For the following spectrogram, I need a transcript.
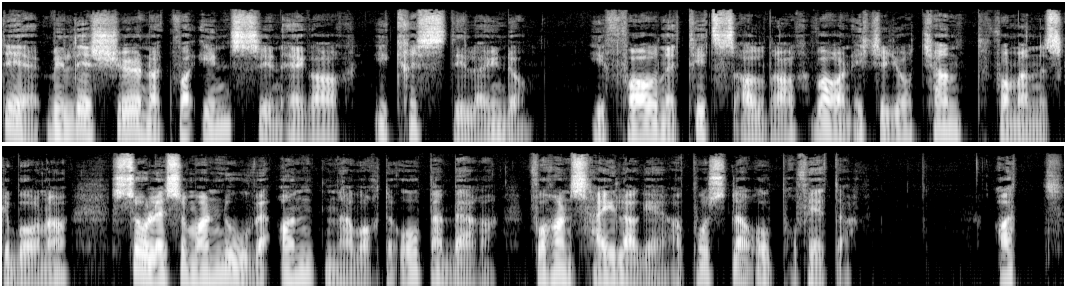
det, vil det skjøne kva innsyn eg har i Kristi løgndom. I farne tidsaldrar var han ikkje gjort kjent for menneskeborna, såleis som han no ved anden har vorte åpenbæra for hans heilage apostlar og profeter, at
